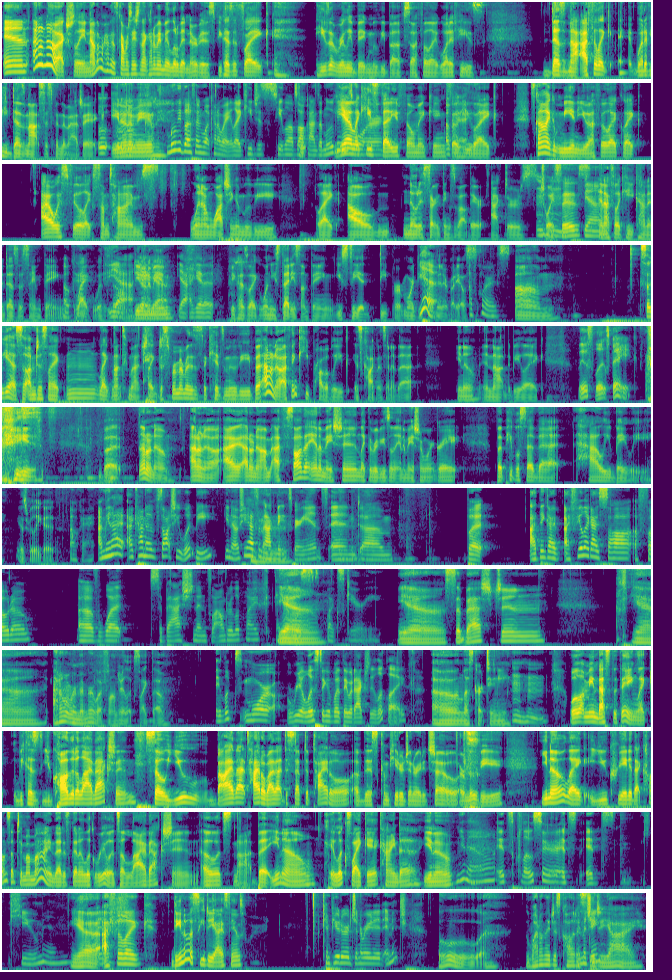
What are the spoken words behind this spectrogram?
and I don't know actually. Now that we're having this conversation that kind of made me a little bit nervous because it's like he's a really big movie buff, so I feel like what if he's does not I feel like eh, what if he does not suspend the magic? Ooh, You know what I mean? Movie buff in what kind of way? Like he just he loves all kinds of movies. Yeah, like he studied filmmaking, so he like it's kind of like me and you. I feel like like I always feel like sometimes when I'm watching a movie, like I'll notice certain things about their actors' Mhm, choices, yeah. and I feel like he kind of does the same thing, Okay. like with film. Yeah. Do you know yeah, what I yeah. mean? Yeah, I get it. Because like when you study something, you see it deeper, more deeper Yeah, than everybody else. Of course. Um. So yeah, so I'm just like, mm, like not too much. Like just remember this is a kids movie, but I don't know. I think he probably is cognizant of that, you know, and not to be like, this looks fake. but I don't know. I don't know. I I don't know. I'm, I saw the animation, like the reviews on the animation weren't great, but people said that Halle Bailey is really good. Okay. I mean, I, I kind of thought she would be. You know, she has some acting Mhm. experience, and um, but I think I I feel like I saw a photo of what Sebastian and Flounder look like, and it was Yeah. like scary. Yeah, Sebastian. Yeah, I don't remember what Flounder looks like though. It looks more realistic of what they would actually look like. Oh, and less cartoony. Mm-hmm. Well, I mean, that's the thing. Like, because you called it a live action. So you buy that title, buy that deceptive title of this computer generated show or movie. You know, like you created that concept in my mind that it's going to look real. It's a live action. Oh, it's not. But, you know, it looks like it, kind of, you know? You know, it's closer. It's it's human. Yeah. I feel like, do you know what CGI stands for? Computer generated image. Ooh, why don't they just call it a Imaging? CGI?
